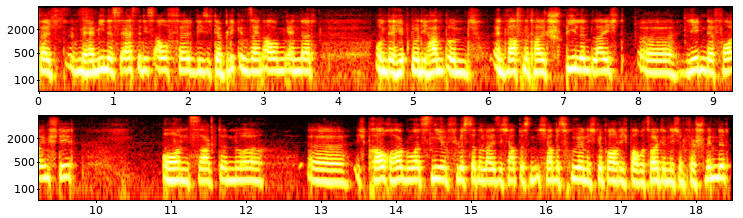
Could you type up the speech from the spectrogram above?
fällt Hermine ist das erste, die es auffällt, wie sich der Blick in seinen Augen ändert. Und er hebt nur die Hand und entwaffnet halt spielend leicht äh, jeden, der vor ihm steht. Und sagt dann nur, äh, ich brauche Hogwarts nie und flüstert nur leise, ich habe es, hab es früher nicht gebraucht, ich brauche es heute nicht und verschwindet.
